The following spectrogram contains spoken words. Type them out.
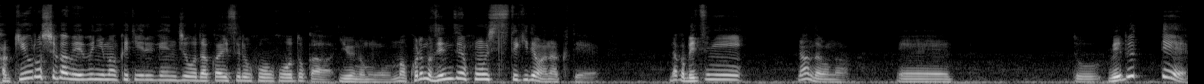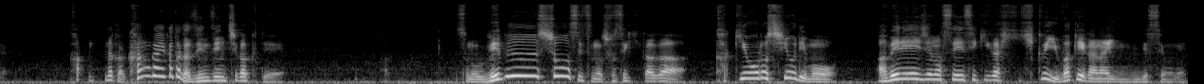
書き下ろしが Web に負けている現状を打開する方法とかいうのも、まあ、これも全然本質的ではなくて、なんか別に、なんだろうな、えー、っと、Web って、なんか考え方が全然違くて、その Web 小説の書籍化が書き下ろしよりもアベレージの成績が低いわけがないんですよね。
